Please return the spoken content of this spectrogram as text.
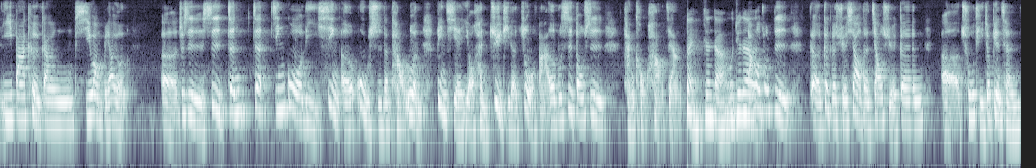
一八克刚，希望不要有。呃，就是是真这经过理性而务实的讨论，并且有很具体的做法，而不是都是喊口号这样。对，真的，我觉得。然后就是呃，各个学校的教学跟呃出题就变成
